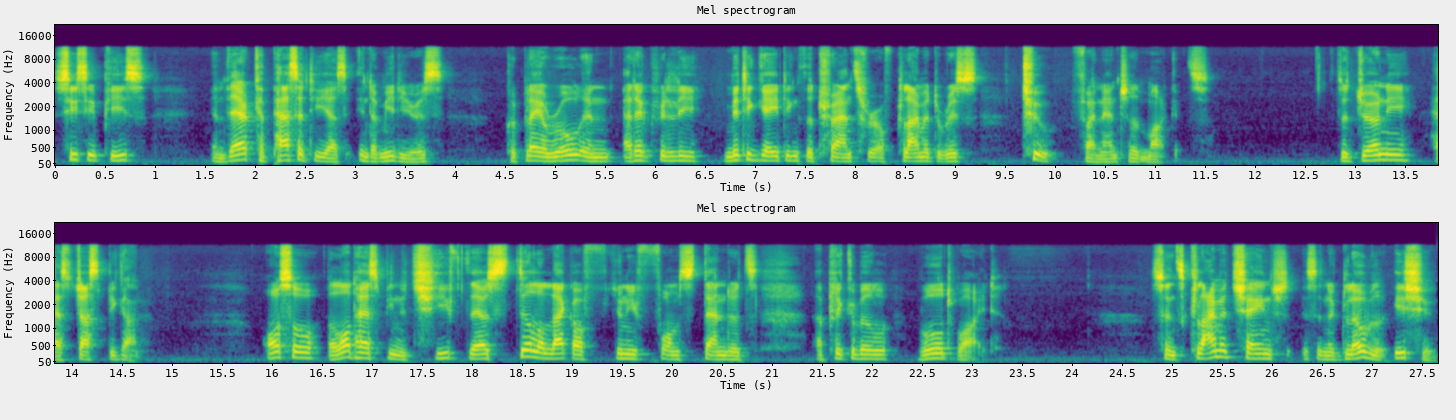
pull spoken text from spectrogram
CCPs, in their capacity as intermediaries, could play a role in adequately mitigating the transfer of climate risks to financial markets. The journey has just begun. Also, a lot has been achieved. There's still a lack of uniform standards applicable worldwide. Since climate change is a global issue,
